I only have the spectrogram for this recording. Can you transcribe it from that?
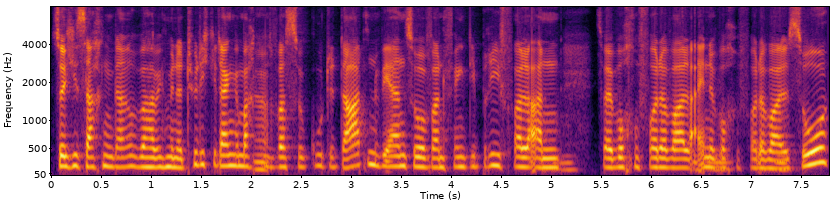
Solche Sachen, darüber habe ich mir natürlich Gedanken gemacht, Ja. was so gute Daten wären, so wann fängt die Briefwahl an, Mhm. zwei Wochen vor der Wahl, eine Mhm. Woche vor der Wahl, so.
